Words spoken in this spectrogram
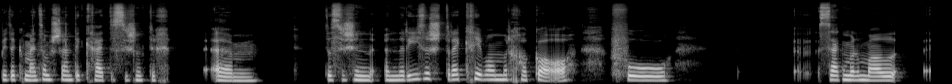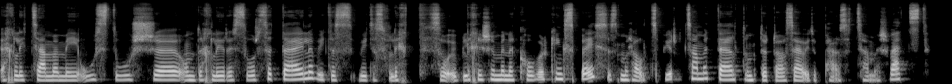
bei der Gemeinsamständigkeit, das ist natürlich, ähm, das ist ein, eine riesige Strecke, die man kann gehen kann, von, äh, sagen wir mal, ein bisschen zusammen mehr austauschen und ein bisschen Ressourcen teilen, wie das, wie das vielleicht so üblich ist in einem Coworking Space, dass man halt das Büro zusammenteilt und dort das auch in der Pause zusammen schwätzt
